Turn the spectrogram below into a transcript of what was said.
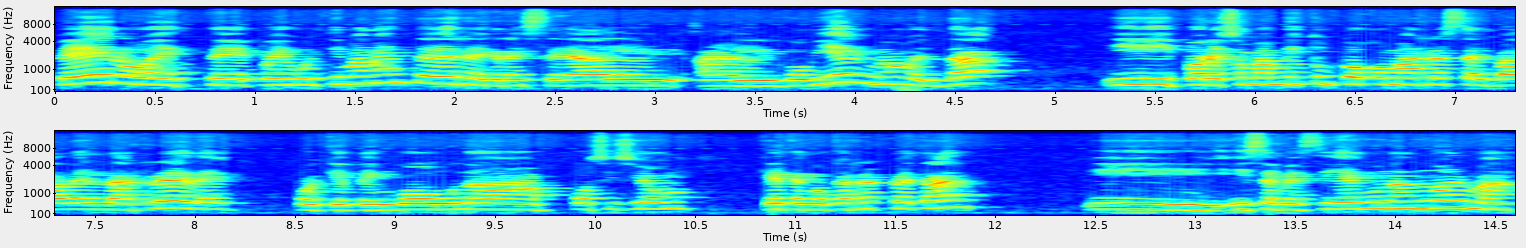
Pero este, pues últimamente regresé al, gobierno, ¿verdad? Y por eso me han visto un poco más reservada en las redes, porque tengo una posición que tengo que respetar y, se me siguen unas normas.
